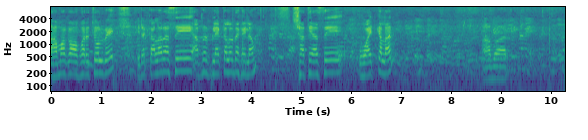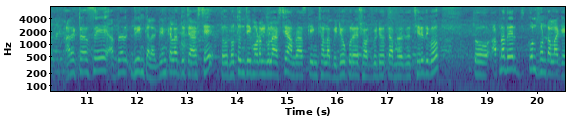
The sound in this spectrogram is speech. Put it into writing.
ধামাকা অফারে চলবে। এটা কালার আছে, আপনার ব্ল্যাক কালার দেখাইলাম। সাথে আছে হোয়াইট কালার আবার আরেকটা আছে আপনার গ্রিন কালার গ্রিন কালার দুইটা আসছে। তো নতুন যে মডেলগুলো আসছে, আমরা আজকে ইনশাল্লাহ ভিডিও করে শর্ট ভিডিওতে আপনাদের ছেড়ে দিব। তো আপনাদের কোন ফোনটা লাগে?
